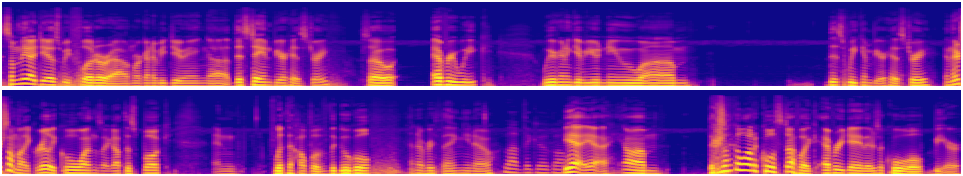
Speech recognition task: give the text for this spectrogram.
some of the ideas we float around, we're going to be doing uh, this day in beer history. So every week, we're going to give you a new um, this week in beer history, and there's some like really cool ones. I got this book, and with the help of the Google and everything, you know, Love the Google. yeah, yeah. Um, there's like a lot of cool stuff. Like every day, there's a cool beer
